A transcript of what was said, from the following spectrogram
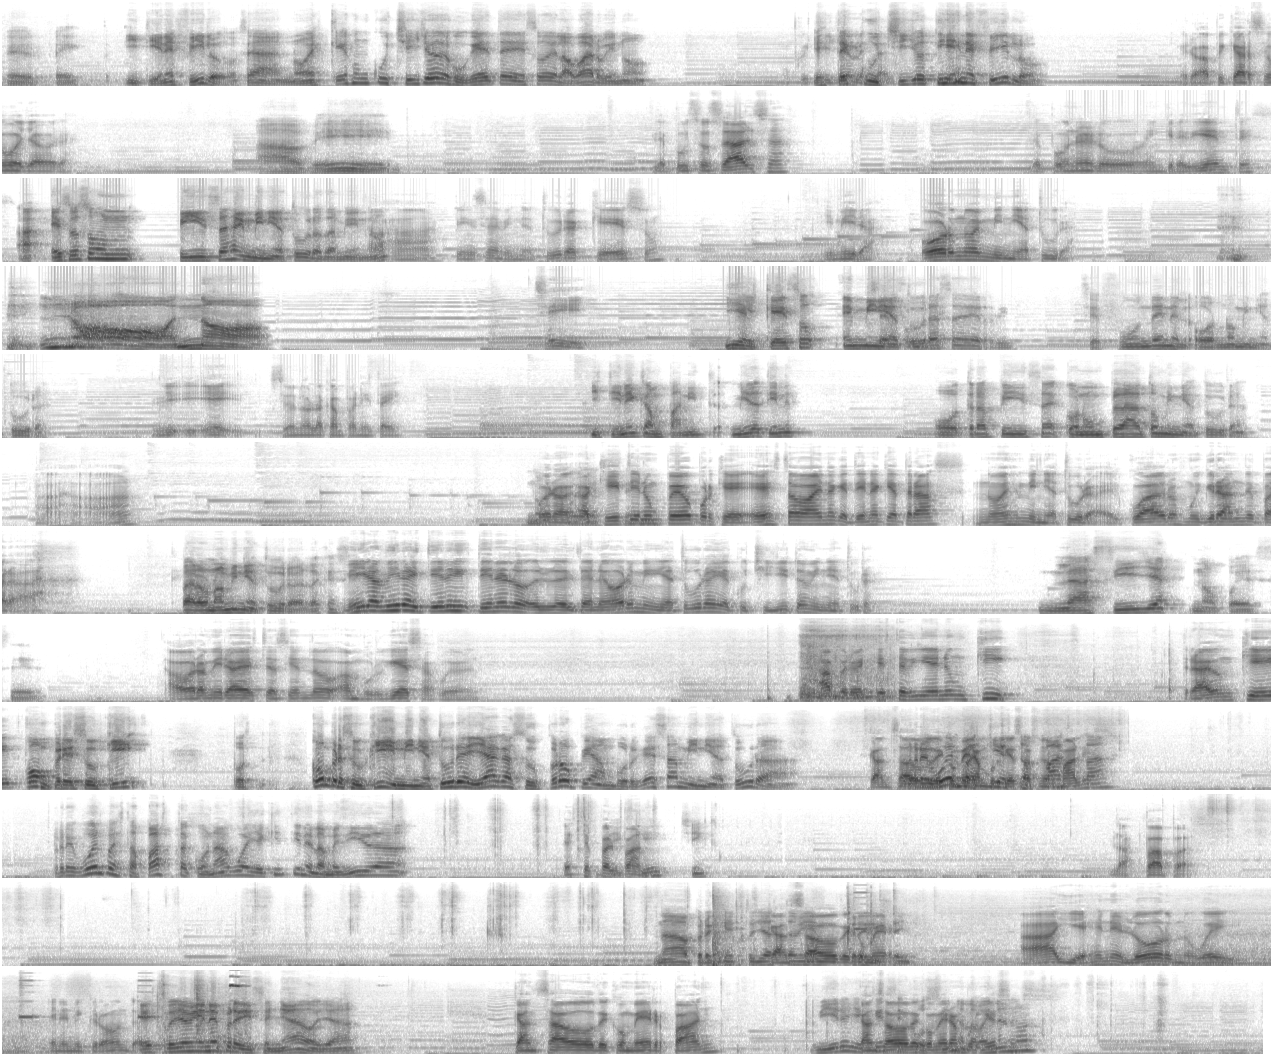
Perfecto. Y tiene filo, o sea, no es que es un cuchillo de juguete eso de la Barbie, no. Cuchillo Este cuchillo tiene filo. Mira, va a picar cebolla ahora. A ver. Le puso salsa. Le pone los ingredientes. Ah, esos son pinzas en miniatura también, ¿no? Ajá. Pinza de miniatura, queso. Y mira, horno en miniatura. No, no. Sí. Y el queso en miniatura funde. se derrite. Se funde en el horno miniatura. Y, y- y- sonó la campanita ahí. Y tiene campanita. Mira, tiene otra pinza con un plato miniatura. No bueno, aquí ser. tiene un peo porque esta vaina que tiene aquí atrás no es en miniatura. El cuadro es muy grande para. Para una miniatura, ¿verdad que sí? Mira, mira, y tiene, tiene lo- el, el tenedor en miniatura y el cuchillito en miniatura. La silla. No puede ser. Ahora mira este haciendo hamburguesas, weón. Ah, pero es que este viene un kit. Trae un kit. Compre su kit. Pues, compre su kit miniatura y haga su propia hamburguesa miniatura. Cansado de comer hamburguesas normales. pasta. Revuelva esta pasta con agua y aquí tiene la medida. Este es para el de pan. chica? Las papas. No, pero es que esto ya Cansado está de bien comer. prediseñado. Ah, y es en el horno, güey. En el microondas. Esto ya viene prediseñado ya. Cansado de comer pan. Mira, y es que Cansado se de comer cocina, la vaina hamburguesas.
